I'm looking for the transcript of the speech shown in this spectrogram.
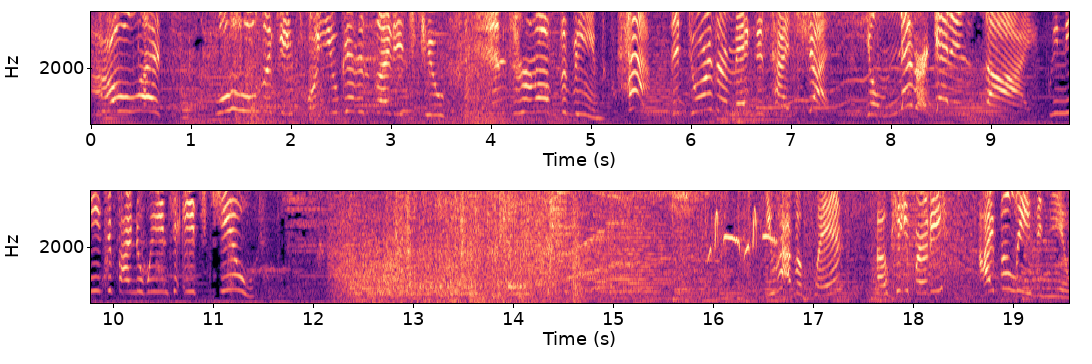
Owlette! We'll hold the gates while you get inside HQ and turn off the beam. Ha! The doors are magnetized shut. You'll never get inside. We need to find a way into HQ. You have a plan? Okay, Birdie, I believe in you.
